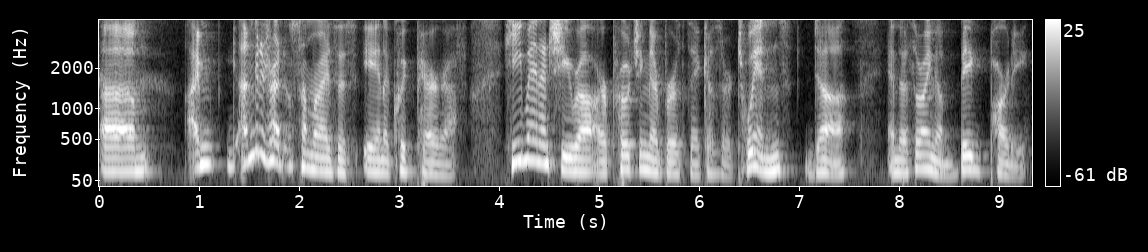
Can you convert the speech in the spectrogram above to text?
um, I'm I'm going to try to summarize this in a quick paragraph. He-Man and She-Ra are approaching their birthday because they're twins, duh, and they're throwing a big party.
